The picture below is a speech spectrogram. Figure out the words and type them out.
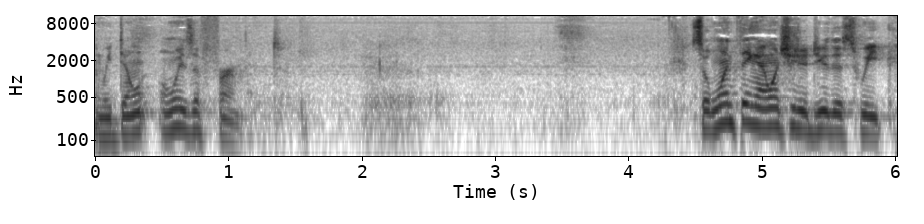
and we don't always affirm it. So, one thing I want you to do this week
